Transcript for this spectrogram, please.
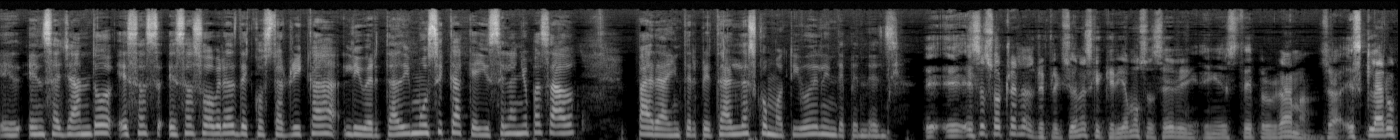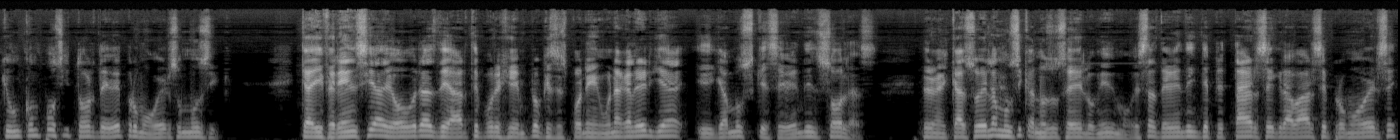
eh, ensayando esas, esas obras de Costa Rica, Libertad y Música que hice el año pasado para interpretarlas con motivo de la independencia. Esa es otra de las reflexiones que queríamos hacer en, en este programa. O sea, es claro que un compositor debe promover su música que a diferencia de obras de arte, por ejemplo, que se exponen en una galería y digamos que se venden solas, pero en el caso de la música no sucede lo mismo. Estas deben de interpretarse, grabarse, promoverse,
